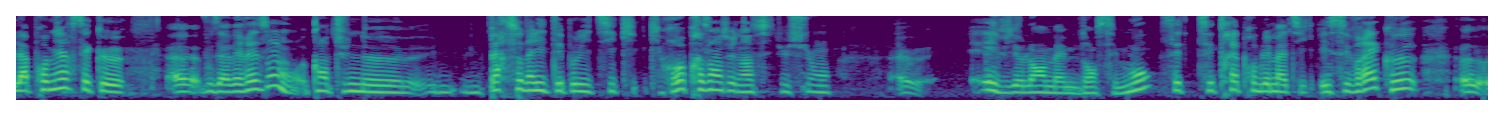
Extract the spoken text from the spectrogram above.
La première, c'est que euh, vous avez raison. Quand une, personnalité politique qui représente une institution euh, et violent même dans ses mots, c'est très problématique. Et c'est vrai que euh,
